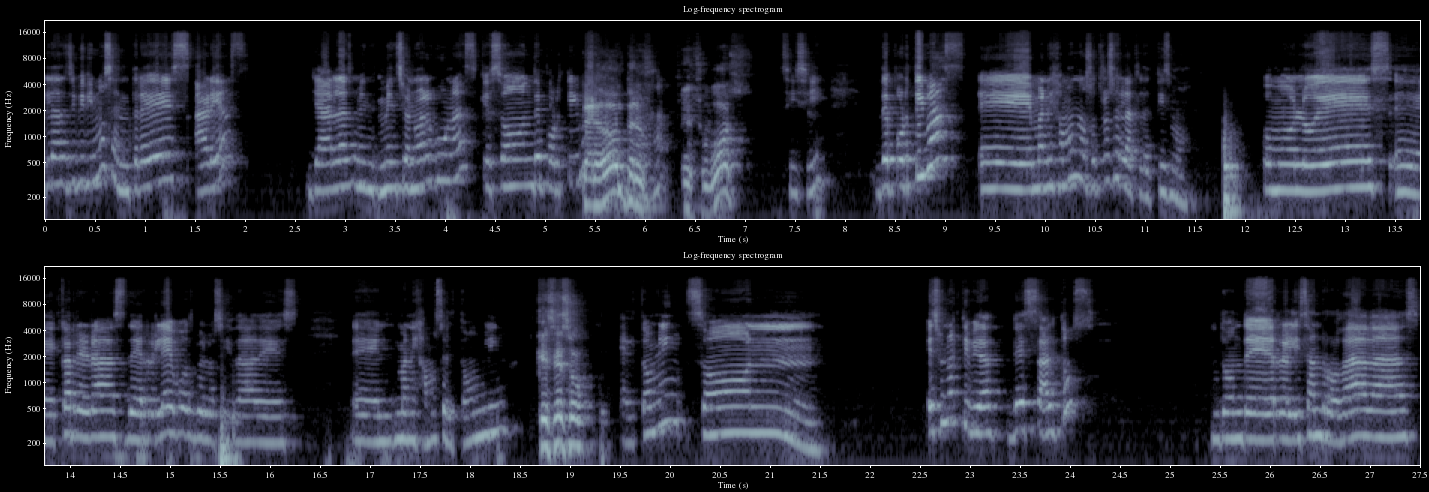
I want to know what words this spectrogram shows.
las dividimos en tres áreas. Ya las mencionó algunas que son deportivas. Perdón, pero en su voz. Sí, sí. Deportivas, eh, manejamos nosotros el atletismo, como lo es eh, carreras de relevos, velocidades, manejamos el tumbling. ¿Qué es eso? El tumbling son es una actividad de saltos donde realizan rodadas.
